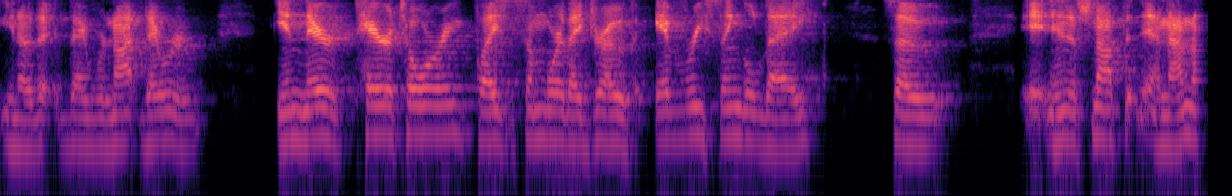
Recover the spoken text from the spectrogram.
you know they, they were not they were in their territory, places somewhere they drove every single day. So and it's not that, and I'm not,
